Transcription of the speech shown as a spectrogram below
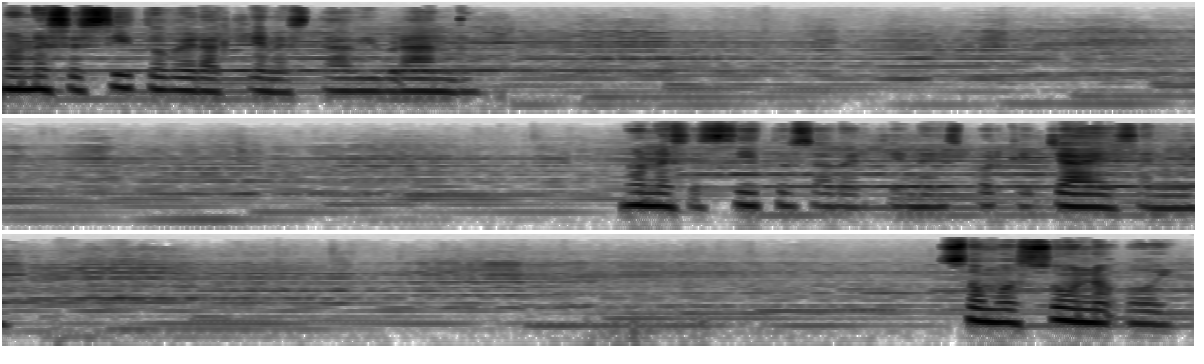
no necesito ver a quien está vibrando. No necesito saber quién es porque ya es en mí. Somos uno hoy.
